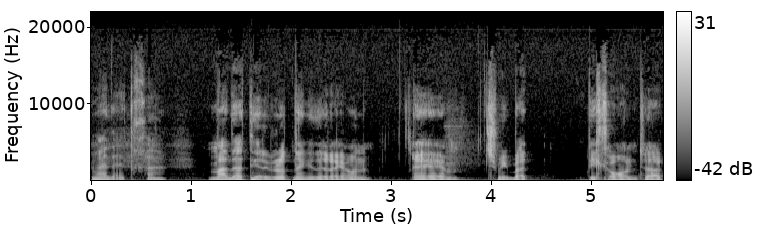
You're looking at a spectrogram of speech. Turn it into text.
מה דעתך? מה דעתי על גלולות נגד הריון? אה, תשמעי, בעיקרון, את יודעת,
